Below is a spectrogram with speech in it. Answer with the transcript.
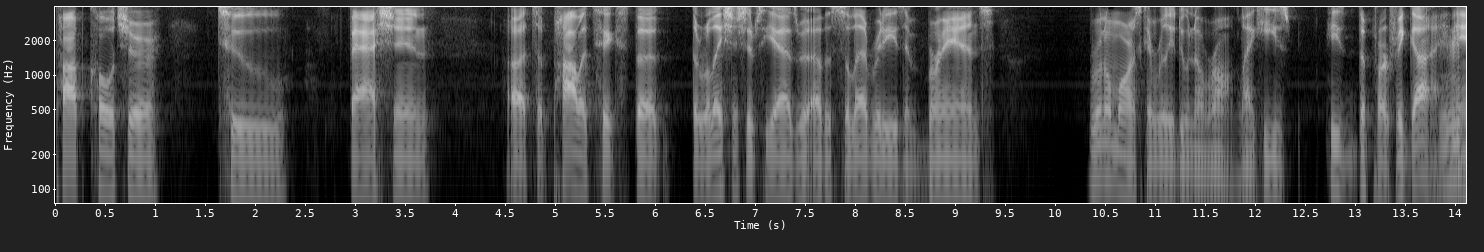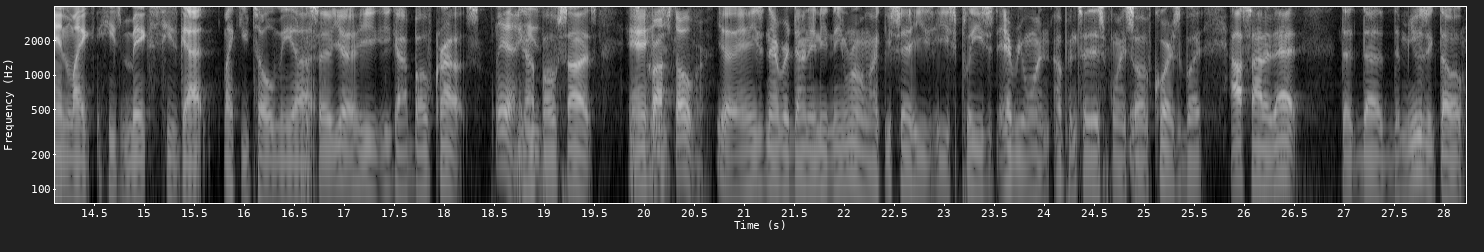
pop culture to fashion uh, to politics, the the relationships he has with other celebrities and brands, Bruno Mars can really do no wrong. Like he's he's the perfect guy, and like he's mixed. He's got like you told me, uh, So yeah, he, he got both crowds. Yeah, he got both sides. he's and crossed over. Yeah, and he's never done anything wrong. Like you said, he's he's pleased everyone up until this point. So of course, but outside of that, the the the music though,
